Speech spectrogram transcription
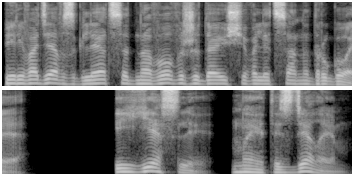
переводя взгляд с одного выжидающего лица на другое. «И если мы это сделаем,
